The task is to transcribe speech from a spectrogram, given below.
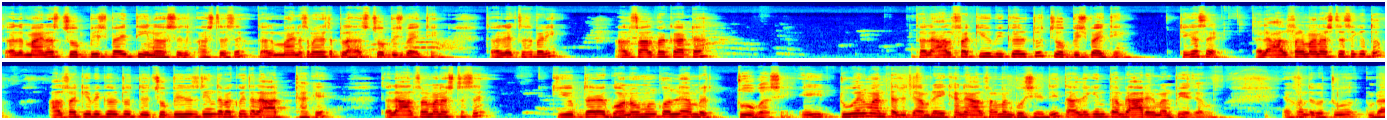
তাহলে মাইনাস চব্বিশ বাই তিন আসতে আসতেছে। তাহলে মাইনাস মাইনাসে প্লাস চব্বিশ বাই তিন। তাহলে লিখতেছে পারি আলফা আলফা কাটা, তাহলে আলফা কিউব ইকুয়াল টু চব্বিশ বাই তিন, ঠিক আছে? তাহলে আলফার মান আসতেছে কত? আলফা কিউব ইকুয়াল টু চব্বিশ যদি তিন দেওয়া করি, তাহলে আট থাকে। তাহলে আলফার মান আসতেছে কিউব দ্বারা ঘনমূল করলে আমরা টু বসে। এই টু এর মানটা যদি আমরা এখানে আলফার মান বসিয়ে দিই, তাহলে কিন্তু আমরা আর এর মান পেয়ে যাব। এখন দেখো টু আমরা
